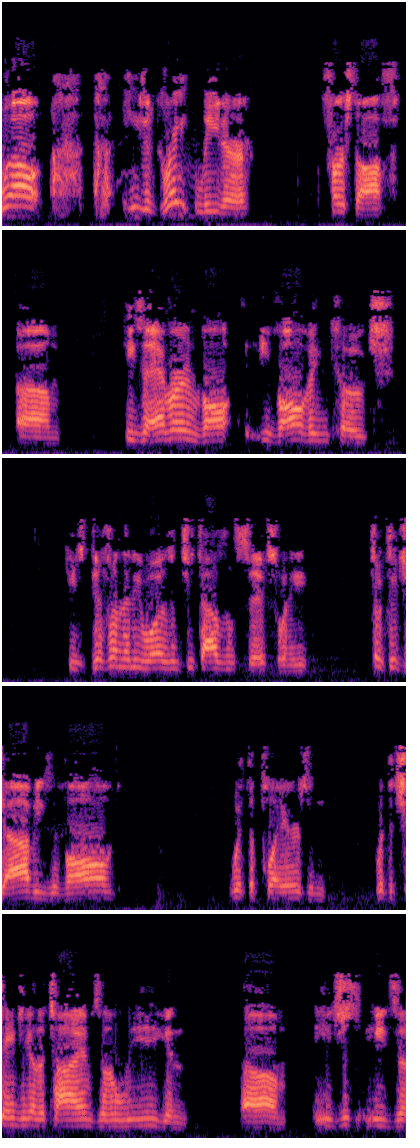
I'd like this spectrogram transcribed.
Well, he's a great leader. First off, um, he's an ever invol- evolving coach. He's different than he was in 2006 when he took the job. He's evolved with the players and with the changing of the times of the league, and um, he's just he's a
